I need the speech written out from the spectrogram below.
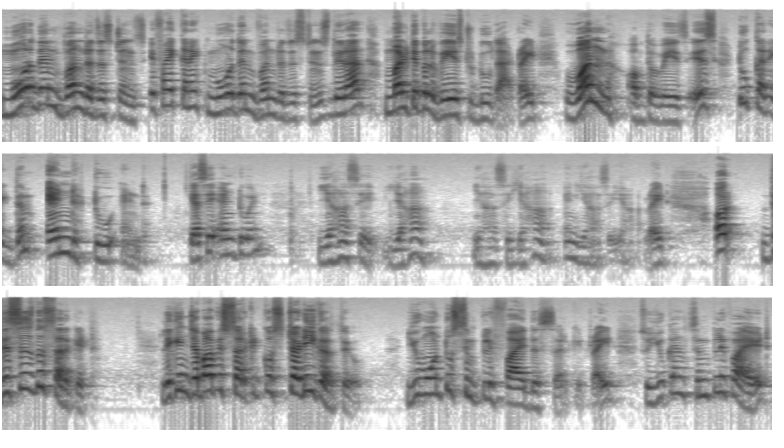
more than one resistance if I connect more than one resistance there are multiple ways to do that right one of the ways is to connect them end to end कैसे एंड टू एंड यहाँ से यहाँ यहाँ से यहाँ एंड यहाँ से यहाँ राइट और दिस इज़ द सर्किट लेकिन जब आप इस सर्किट को स्टडी करते हो you want to simplify this circuit right so you can simplify it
